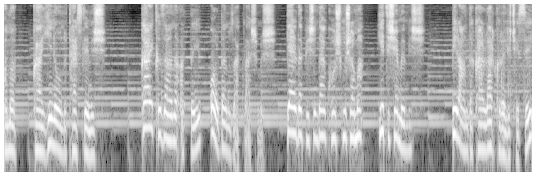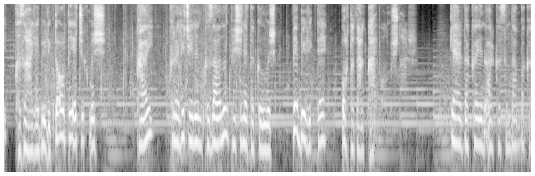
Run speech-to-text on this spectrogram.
ama Kay yine onu terslemiş. Kay kızağına atlayıp oradan uzaklaşmış. Gerda peşinden koşmuş ama yetişememiş. Bir anda Karlar Kraliçesi kızağıyla birlikte ortaya çıkmış. Kay, kraliçenin kızağının peşine takılmış ve birlikte ortadan kaybolmuşlar. Gerda Kay'ın arkasından baka.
